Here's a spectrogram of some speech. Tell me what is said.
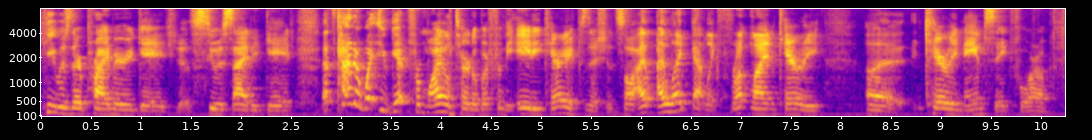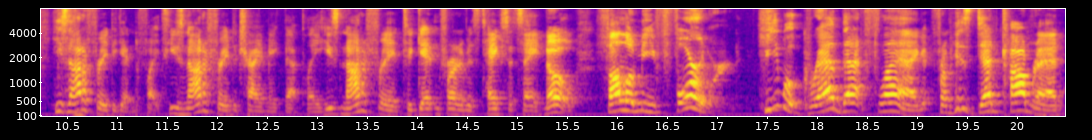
he was their primary gauge you know suicide engage that's kind of what you get from Wild Turtle but from the AD carry position so I, I like that like frontline carry uh, carry namesake for him. He's not afraid to get into fights. He's not afraid to try and make that play. He's not afraid to get in front of his tanks and say, "No, follow me forward." He will grab that flag from his dead comrade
